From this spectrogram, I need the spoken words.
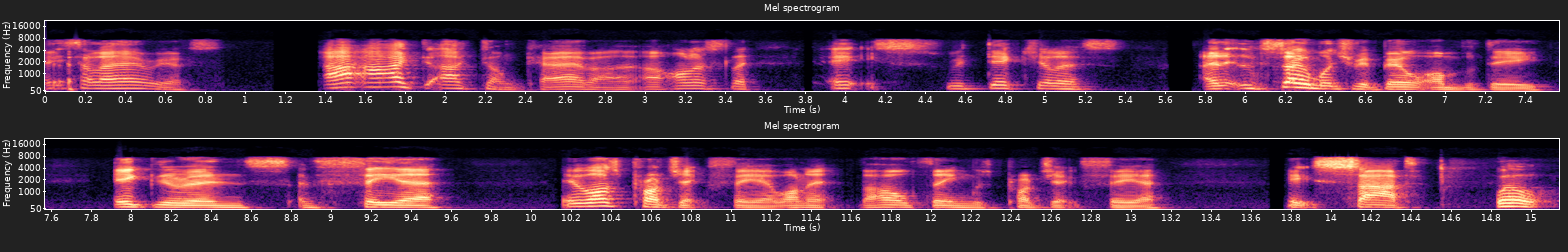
It's hilarious. I, I, I don't care about it. I- honestly, it's ridiculous. And so much of it built on the ignorance and fear. It was Project Fear, wasn't it? The whole thing was Project Fear. It's sad. well,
